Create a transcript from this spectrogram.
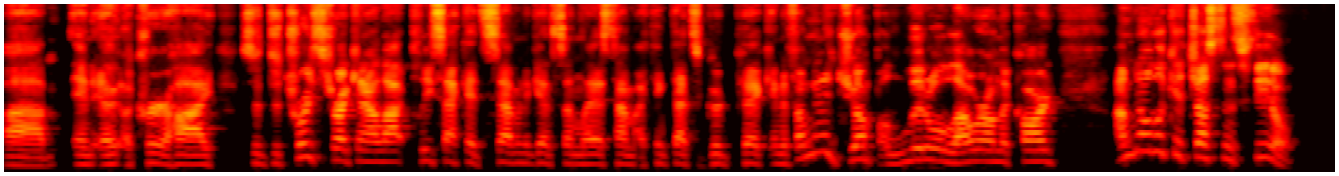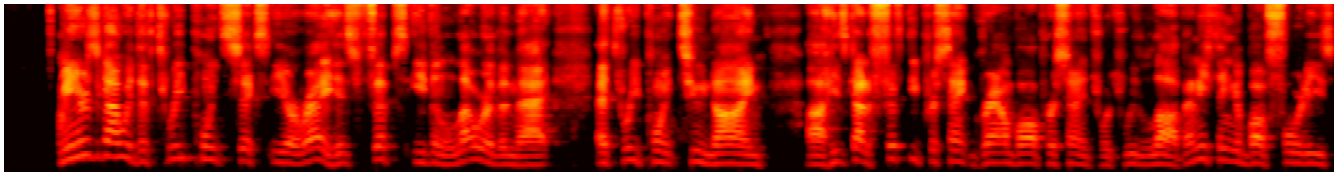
um, and a, a, career high. So Detroit's striking out a lot. Plesac had seven against them last time. I think that's a good pick. And if I'm going to jump a little lower on the card, I'm going to look at Justin Steele. I mean, here's a guy with a 3.6 ERA. His FIP's even lower than that at 3.29. Uh, he's got a 50% ground ball percentage, which we love. Anything above 40s,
